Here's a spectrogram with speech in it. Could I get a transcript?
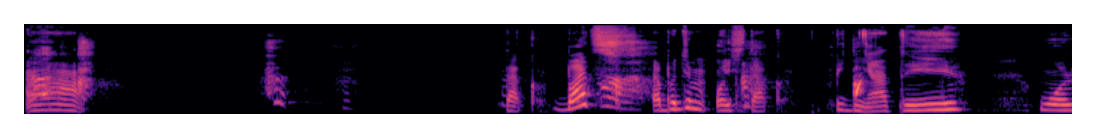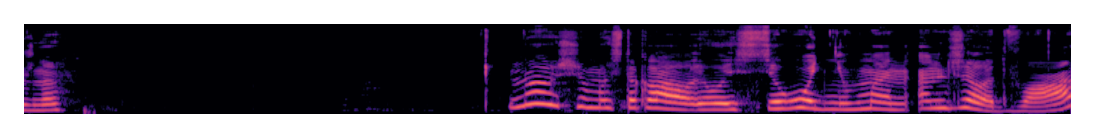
Ага. Бац, а потім ось так. Підняти можна. Ну, в общем, ось така ось сьогодні в мене Анжела 2.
